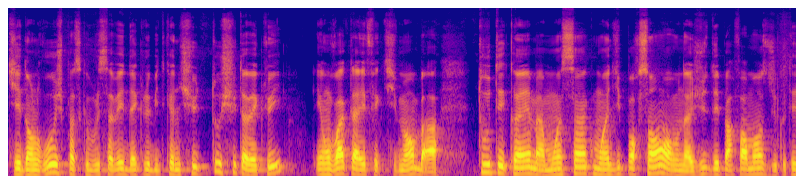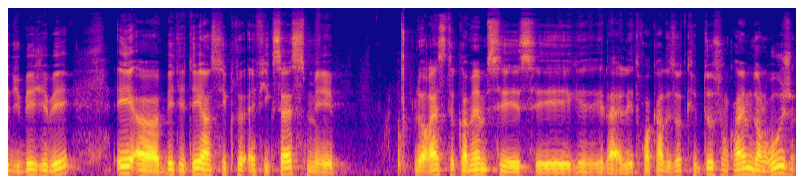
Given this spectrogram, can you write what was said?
qui est dans le rouge parce que vous le savez, dès que le Bitcoin chute, tout chute avec lui. Et on voit que là, effectivement, bah, tout est quand même à moins 5, moins 10%. On a juste des performances du côté du BGB et euh, BTT ainsi que le FXS, mais le reste, quand même, c'est les trois quarts des autres cryptos sont quand même dans le rouge.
